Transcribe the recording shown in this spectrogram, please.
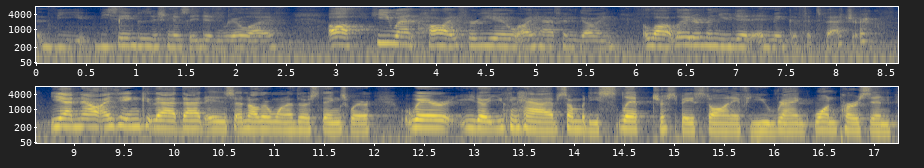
the the same position as they did in real life. Uh, he went high for you. I have him going a lot later than you did in Minkah Fitzpatrick. Yeah, now I think that that is another one of those things where where you know you can have somebody slip just based on if you rank one person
